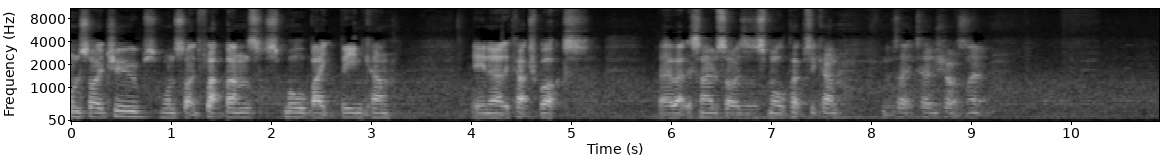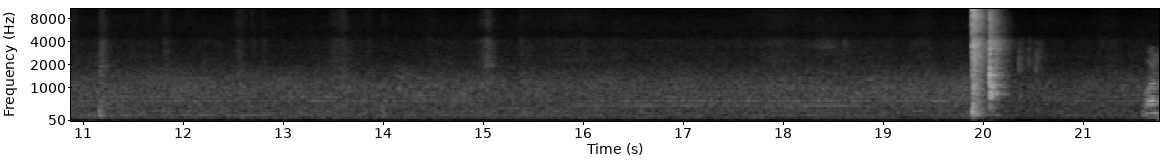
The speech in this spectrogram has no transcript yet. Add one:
one side tubes, one side flat bands, small baked bean can in uh, the catch box, uh, about the same size as a small Pepsi can. I'm going to take 10 shots now. One.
